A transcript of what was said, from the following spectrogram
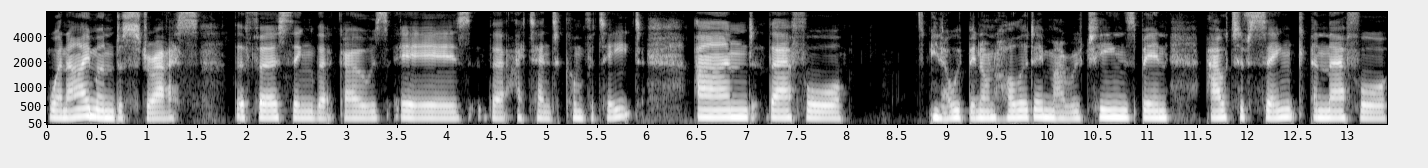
when I'm under stress, the first thing that goes is that I tend to comfort eat, and therefore you know, we've been on holiday, my routine's been out of sync, and therefore,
